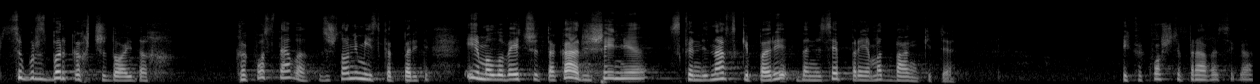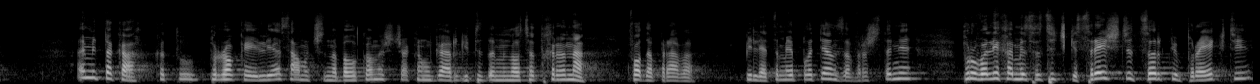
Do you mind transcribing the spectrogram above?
Се го разбърках, че дойдах. Какво става? Защо не ми искат парите? Имало вече така решение скандинавски пари да не се приемат банките. И какво ще правя сега? Ами така, като пророка Илия, само че на балкона ще чакам гаргите да ми носят храна. Какво да правя? Билета ми е платен за връщане. Провалиха ми с всички срещи, църкви, проекти.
